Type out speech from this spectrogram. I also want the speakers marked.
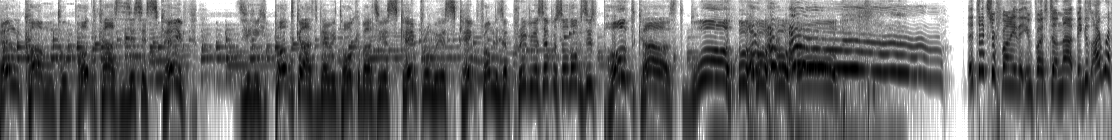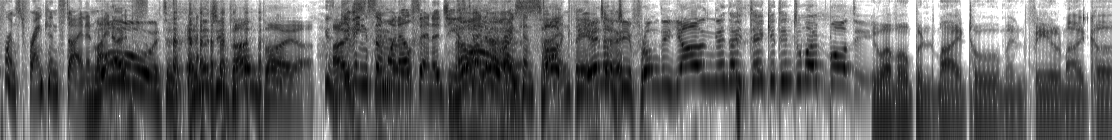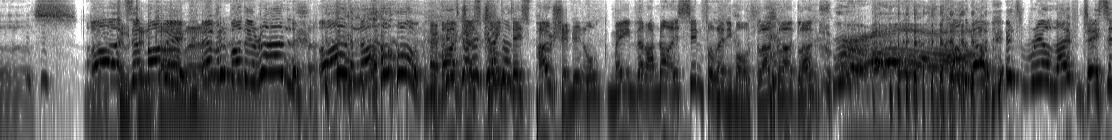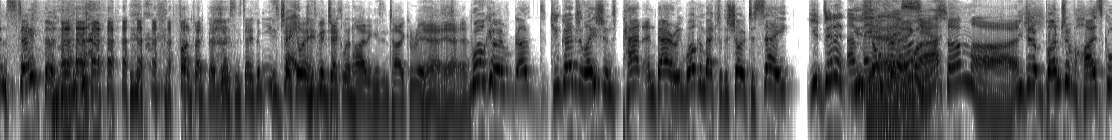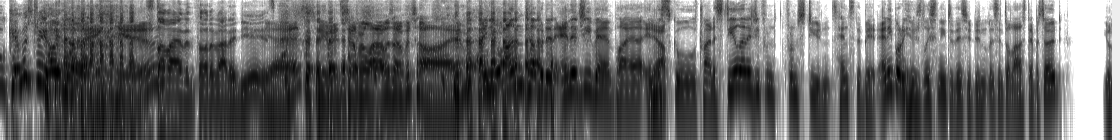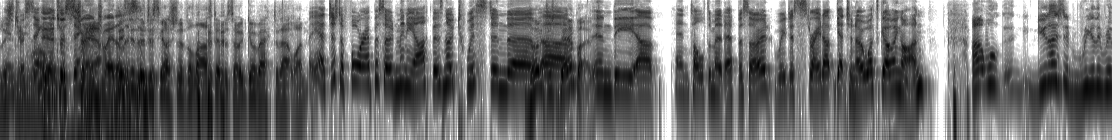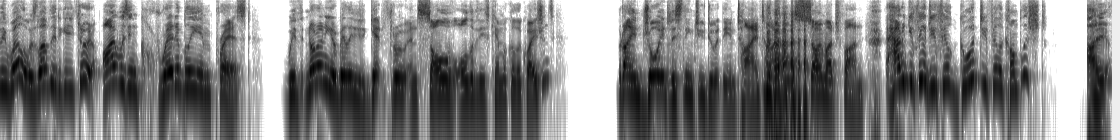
Speaker 1: Welcome to podcast This Escape. The podcast where we talk about the escape room we escaped from in the previous episode of this podcast.
Speaker 2: It's extra funny that you've both done that because I referenced Frankenstein in my notes.
Speaker 1: Oh, it's an energy vampire.
Speaker 2: He's
Speaker 1: I
Speaker 2: giving someone else energy is kind of a
Speaker 1: I
Speaker 2: Frankenstein
Speaker 1: suck the
Speaker 2: thing.
Speaker 1: energy
Speaker 2: too.
Speaker 1: from the young and I take it into my body.
Speaker 3: You have opened my tomb and feel my curse. I'm
Speaker 1: Oh, it's a mummy! Everybody run! Oh no!
Speaker 3: If I
Speaker 1: It's
Speaker 3: just drink
Speaker 1: the-
Speaker 3: this potion, it'll mean that I'm not as sinful anymore. Glug, glug, glug.
Speaker 1: Oh no! It's real life Jason Statham. Fun fact about Jason Statham: he's,
Speaker 2: He's
Speaker 1: Jekyll, he's been Jekyll and hiding his entire career.
Speaker 3: Yeah, yeah, yeah.
Speaker 1: Welcome, uh, congratulations, Pat and Barry. Welcome back to the show to say you did it. You
Speaker 2: Amazing.
Speaker 1: solved
Speaker 2: Yeah.
Speaker 3: Thank you so much.
Speaker 1: You did a bunch of high school chemistry homework.
Speaker 3: Thank you.
Speaker 4: Stuff I haven't thought about in years.
Speaker 3: Yes, we went several hours over time.
Speaker 1: and you uncovered an energy vampire in the
Speaker 3: Yep.
Speaker 1: school trying to steal energy from, from students, hence the bit. Anybody who's listening to this who didn't listen to last episode, you're listening
Speaker 2: Interesting.
Speaker 1: wrong.
Speaker 4: Yeah, it's a
Speaker 2: Interesting.
Speaker 4: strange way to
Speaker 1: This is a discussion of the last episode. Go back to that one.
Speaker 2: But yeah, just a four episode mini arc. There's no twist in the
Speaker 1: No, just
Speaker 2: uh,
Speaker 1: vampires.
Speaker 2: in the uh, pentultimate episode. We just straight up get to know what's going on.
Speaker 1: Uh, well, you guys did really, really well. It was lovely to get you through it. I was incredibly impressed with not only your ability to get through and solve all of these chemical equations, but I enjoyed listening to you do it the entire time. It was so much fun. How did you feel? Do you feel good? Do you feel accomplished?
Speaker 4: I,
